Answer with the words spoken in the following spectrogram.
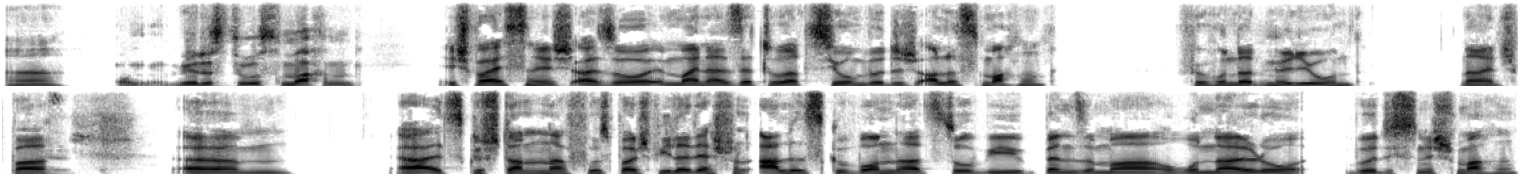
Und würdest du es machen? Ich weiß nicht, also in meiner Situation würde ich alles machen. Für 100 Millionen. Nein, Spaß. Ähm, als gestandener Fußballspieler, der schon alles gewonnen hat, so wie Benzema, Ronaldo, würde ich es nicht machen.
